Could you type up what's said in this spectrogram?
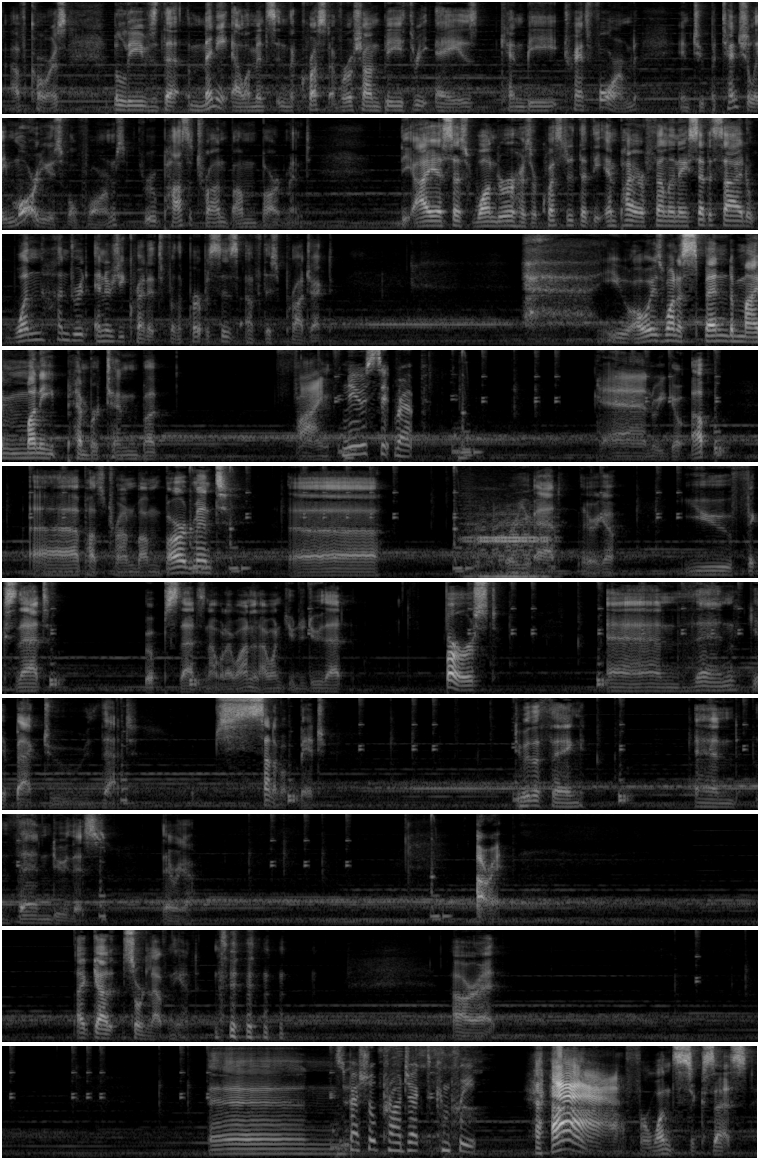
of course, believes that many elements in the crust of Roshan B3As can be transformed into potentially more useful forms through positron bombardment. The ISS Wanderer has requested that the Empire Felinae set aside 100 energy credits for the purposes of this project. You always want to spend my money, Pemberton, but fine. New sitrep. And we go up. Uh, positron bombardment. Uh, where are you at? There we go. You fix that. Oops, that is not what I wanted. I wanted you to do that first. And then get back to that. Son of a bitch. Do the thing. And then do this. There we go. Alright. I got it sorted out in the end. Alright. And... Special project complete. Ha ha! For once, success.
